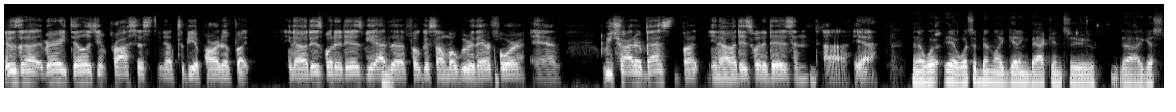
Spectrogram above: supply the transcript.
it was a very diligent process, you know, to be a part of, but, you know, it is what it is. We had to focus on what we were there for and we tried our best, but, you know, it is what it is. And, uh, yeah. And then what? Yeah, what's it been like getting back into, uh, I guess,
